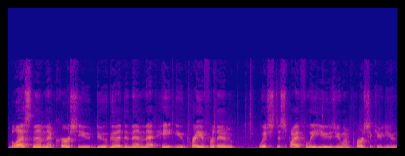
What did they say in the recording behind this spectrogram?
Bless them that curse you, do good to them that hate you, pray for them which despitefully use you and persecute you,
